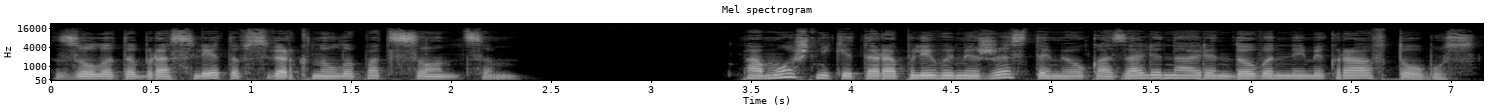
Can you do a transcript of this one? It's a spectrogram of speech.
Золото браслетов сверкнуло под солнцем. Помощники торопливыми жестами указали на арендованный микроавтобус.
